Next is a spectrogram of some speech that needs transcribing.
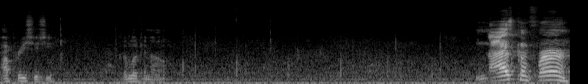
I appreciate you. Good looking out. Nice confirmed.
